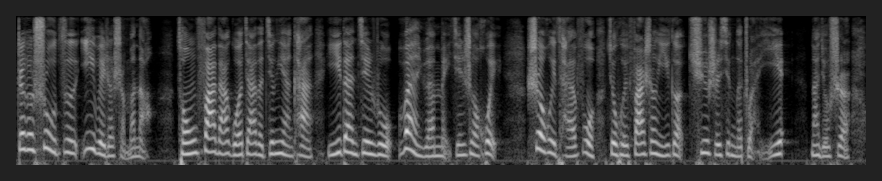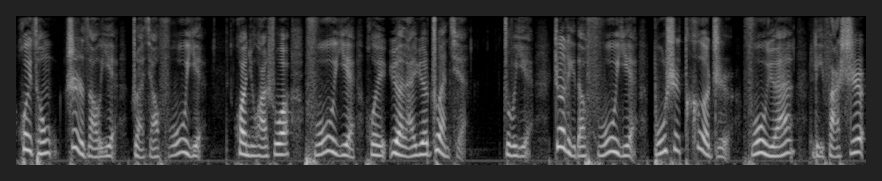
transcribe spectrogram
这个数字意味着什么呢？从发达国家的经验看，一旦进入万元美金社会，社会财富就会发生一个趋势性的转移，那就是会从制造业转向服务业。换句话说，服务业会越来越赚钱。注意，这里的服务业不是特指服务员、理发师，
